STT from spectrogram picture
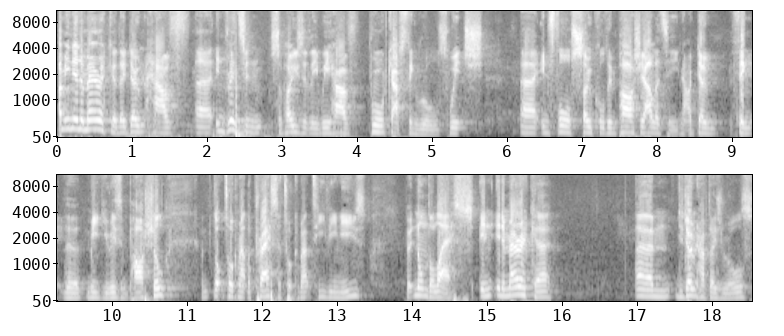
I mean, in America, they don't have. Uh, in Britain, supposedly, we have broadcasting rules which uh, enforce so called impartiality. Now, I don't think the media is impartial. I'm not talking about the press, I'm talking about TV news. But nonetheless, in, in America, um, you don't have those rules.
